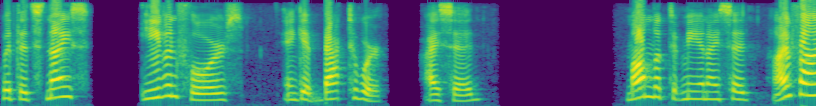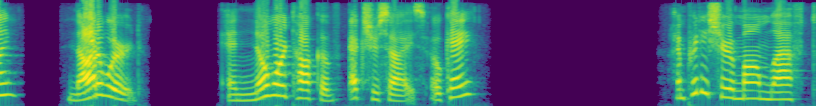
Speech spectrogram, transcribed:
with its nice, even floors and get back to work, I said. Mom looked at me and I said, I'm fine. Not a word. And no more talk of exercise, okay? I'm pretty sure Mom laughed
